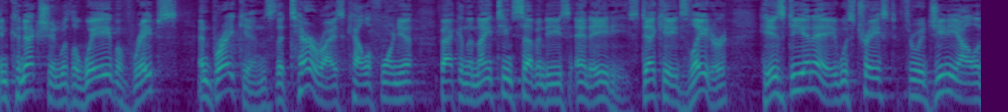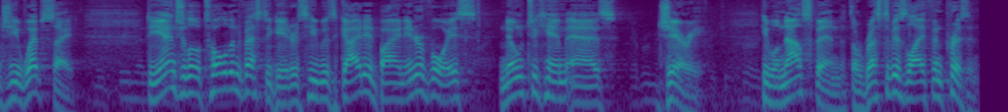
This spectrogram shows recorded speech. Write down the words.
in connection with a wave of rapes and break ins that terrorized California back in the 1970s and 80s. Decades later, his DNA was traced through a genealogy website. DeAngelo told investigators he was guided by an inner voice known to him as Jerry. He will now spend the rest of his life in prison.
